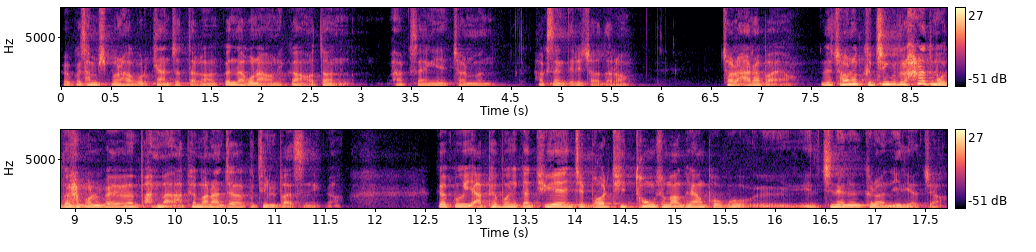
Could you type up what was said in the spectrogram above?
그리고 30분 하고 그렇게 앉았다가 끝나고 나오니까 어떤 학생이 젊은 학생들이 저더러 저를 알아봐요. 근데 저는 그 친구들 하나도 못 알아보는 거예요. 앞에만 앉아갖고 뒤를 봤으니까. 그 앞에 보니까 뒤에 이제 머리 뒤통수만 그냥 보고 지내는 그런 일이었죠.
